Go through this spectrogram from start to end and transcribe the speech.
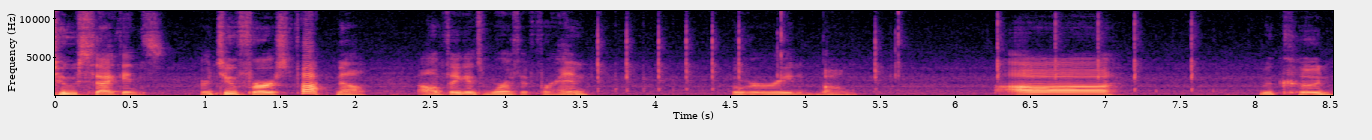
two seconds or two first? Fuck no. I don't think it's worth it for him. Overrated bum. Uh, we could.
